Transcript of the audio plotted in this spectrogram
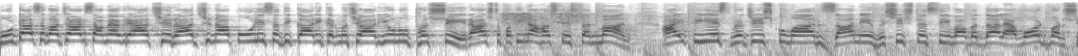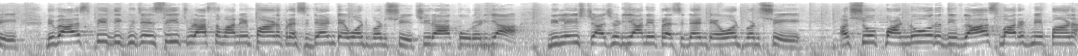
મોટા સમાચાર સામે આવી રહ્યા છે. રાજ્યના પોલીસ અધિકારી કર્મચારીઓનું થશે. રાષ્ટ્રપતિના હસ્તે સન્માન. આઈપીએસ બ્રજેશ કુમાર ઝાને વિશિષ્ટ સેવા બદલ એવોર્ડ મળશે. ડીવાયએસપી દિગ્વિજયસિંહ ચુડાસમાને પણ પ્રેસિડેન્ટ એવોર્ડ મળશે. ચિરાગ કોરડિયા, નિલેશ જાજડિયાને પ્રેસિડેન્ટ એવોર્ડ મળશે. અશોક પાંડોર, દેવદાસ બારડને પણ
